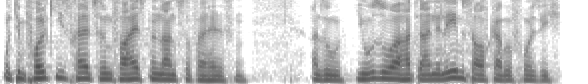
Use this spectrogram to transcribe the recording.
und dem Volk Israel zu dem verheißenen Land zu verhelfen. Also Josua hatte eine Lebensaufgabe vor sich.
